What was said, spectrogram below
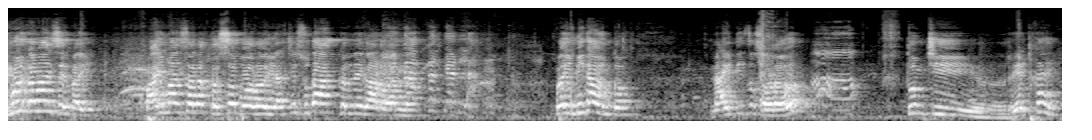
मूर्ख माणसं आहे बाई बाई माणसाला कसं बोलावं याची सुद्धा अक्कल नाही गाडवांना. बाई मी काय म्हणतो नाईटीचं सोडा हो हो. तुमची रेट काय इकडे,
